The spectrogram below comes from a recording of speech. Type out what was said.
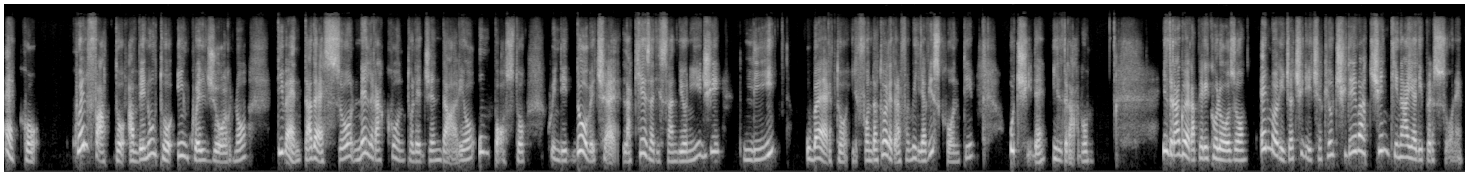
Ecco, quel fatto avvenuto in quel giorno diventa adesso nel racconto leggendario un posto, quindi dove c'è la chiesa di San Dionigi, lì Uberto, il fondatore della famiglia Visconti, uccide il drago. Il drago era pericoloso e il Morigia ci dice che uccideva centinaia di persone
